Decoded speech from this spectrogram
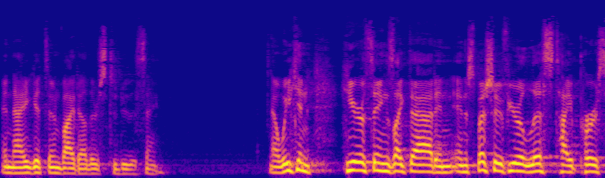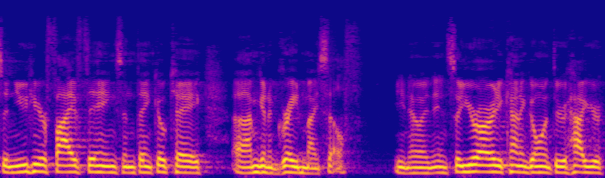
and now you get to invite others to do the same. Now we can hear things like that, and, and especially if you're a list type person, you hear five things and think, okay, uh, I'm going to grade myself. You know, and, and so you're already kind of going through how you're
